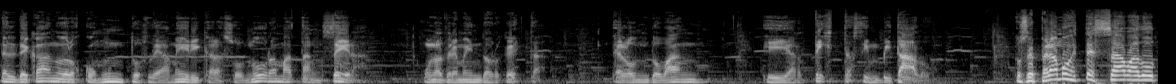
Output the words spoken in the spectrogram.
del decano de los conjuntos de América, la Sonora Matancera, una tremenda orquesta de Londován y artistas invitados. Los esperamos este sábado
